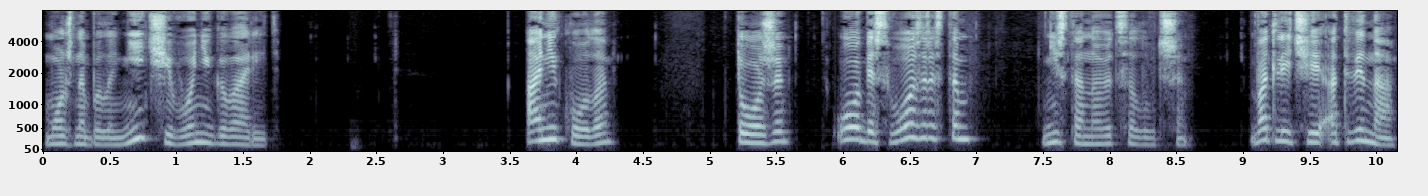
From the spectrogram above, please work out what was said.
можно было ничего не говорить. А Никола? Тоже. Обе с возрастом не становятся лучше. В отличие от вина.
